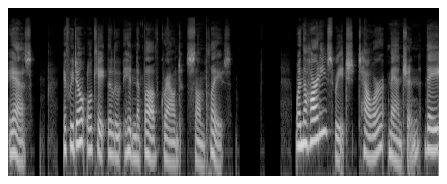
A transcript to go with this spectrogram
Yes, if we don't locate the loot hidden above ground some place. When the Hardys reached Tower Mansion, they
